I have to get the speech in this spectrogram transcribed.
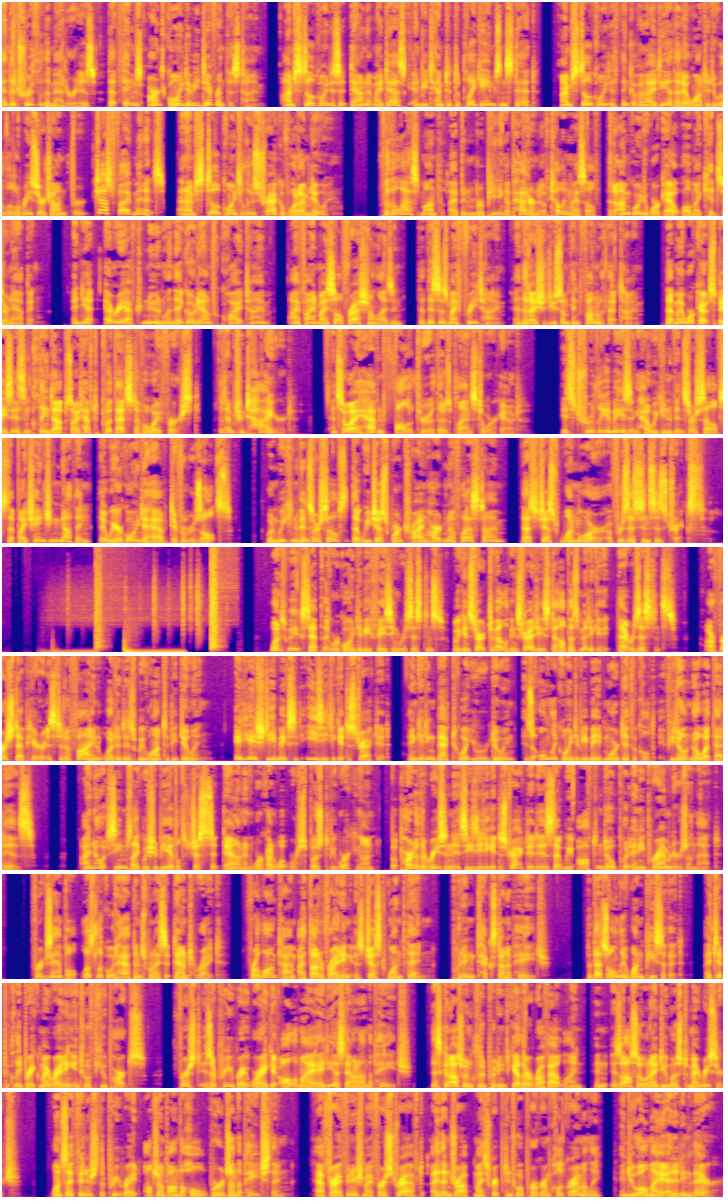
And the truth of the matter is that things aren't going to be different this time. I'm still going to sit down at my desk and be tempted to play games instead. I'm still going to think of an idea that I want to do a little research on for just five minutes, and I'm still going to lose track of what I'm doing. For the last month, I've been repeating a pattern of telling myself that I'm going to work out while my kids are napping. And yet, every afternoon when they go down for quiet time, I find myself rationalizing that this is my free time and that I should do something fun with that time. That my workout space isn't cleaned up, so I'd have to put that stuff away first. That I'm too tired. And so I haven't followed through with those plans to work out. It's truly amazing how we convince ourselves that by changing nothing that we are going to have different results. When we convince ourselves that we just weren't trying hard enough last time, that's just one more of resistance's tricks. Once we accept that we're going to be facing resistance, we can start developing strategies to help us mitigate that resistance. Our first step here is to define what it is we want to be doing. ADHD makes it easy to get distracted, and getting back to what you were doing is only going to be made more difficult if you don't know what that is. I know it seems like we should be able to just sit down and work on what we're supposed to be working on, But part of the reason it's easy to get distracted is that we often don't put any parameters on that. For example, let's look at what happens when I sit down to write. For a long time, I thought of writing as just one thing putting text on a page. But that's only one piece of it. I typically break my writing into a few parts. First is a pre write where I get all of my ideas down on the page. This can also include putting together a rough outline, and is also when I do most of my research. Once I finish the pre write, I'll jump on the whole words on the page thing. After I finish my first draft, I then drop my script into a program called Grammarly and do all my editing there.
